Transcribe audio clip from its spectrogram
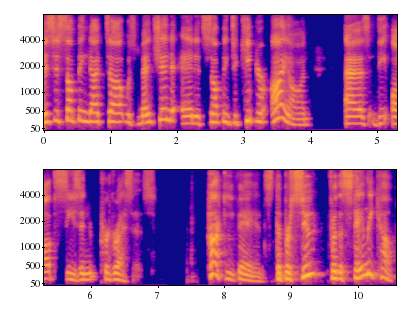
this is something that uh, was mentioned, and it's something to keep your eye on as the offseason progresses. Hockey fans, the pursuit for the Stanley Cup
